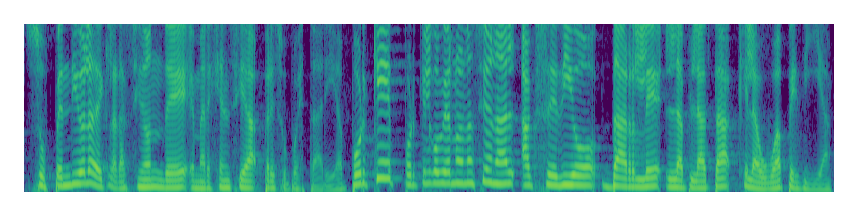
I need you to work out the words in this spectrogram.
suspendió la declaración de emergencia presupuestaria. ¿Por qué? Porque el gobierno nacional accedió darle la plata que la UBA pedía.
